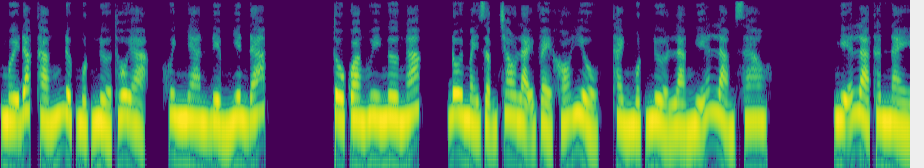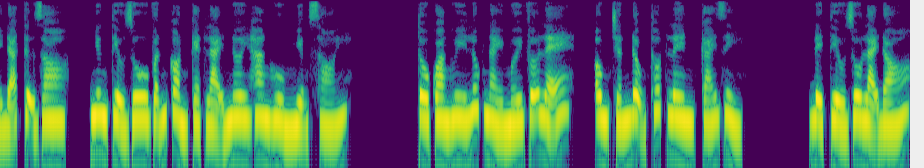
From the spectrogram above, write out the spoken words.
Mới đắc thắng được một nửa thôi ạ, à? Khuynh Nhan điềm nhiên đáp. Tô Quang Huy ngơ ngác, đôi mày rậm trao lại vẻ khó hiểu, thành một nửa là nghĩa làm sao? Nghĩa là thân này đã tự do, nhưng Tiểu Du vẫn còn kẹt lại nơi hang hùm miệng sói. Tô Quang Huy lúc này mới vỡ lẽ, ông chấn động thốt lên cái gì? Để Tiểu Du lại đó,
